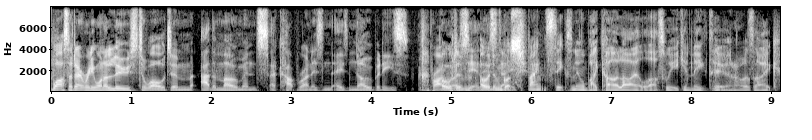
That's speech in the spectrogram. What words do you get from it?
whilst I don't really want to lose to Oldham at the moment, a cup run is is nobody's priority. Oldham, at this Oldham got spanked 6 0 by Carlisle last week in League Two, and I was like,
